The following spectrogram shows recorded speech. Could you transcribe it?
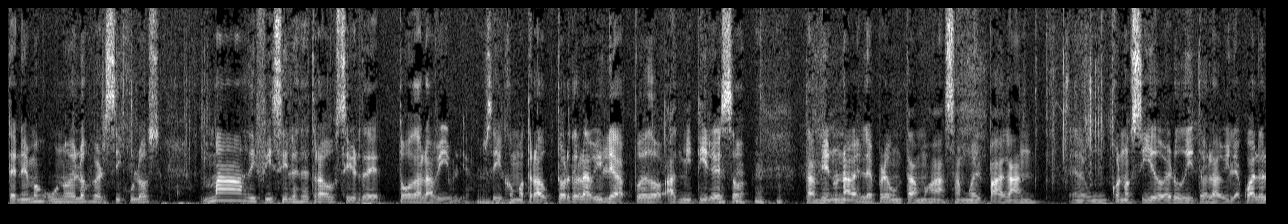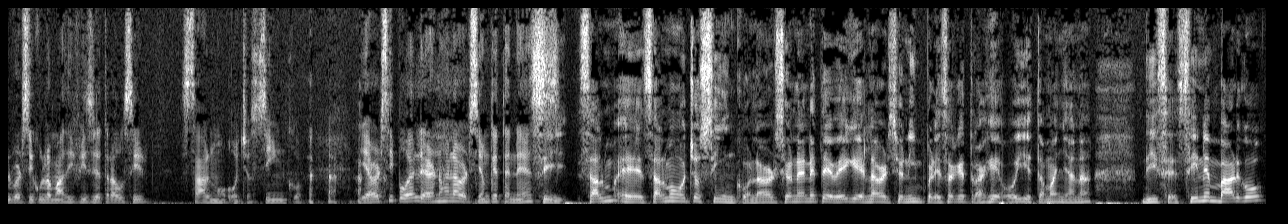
tenemos uno de los versículos más difíciles de traducir de toda la Biblia. ¿sí? Ujú. Como traductor de la Biblia puedo admitir eso. También una vez le preguntamos a Samuel Pagán, eh, un conocido erudito de la Biblia, ¿cuál es el versículo más difícil de traducir? Salmo 8.5. Y a ver si puedes leernos en la versión que tenés. Sí, Salmo, eh, Salmo 8.5, la versión NTV, que es la versión impresa que traje hoy, esta mañana, dice, sin embargo,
